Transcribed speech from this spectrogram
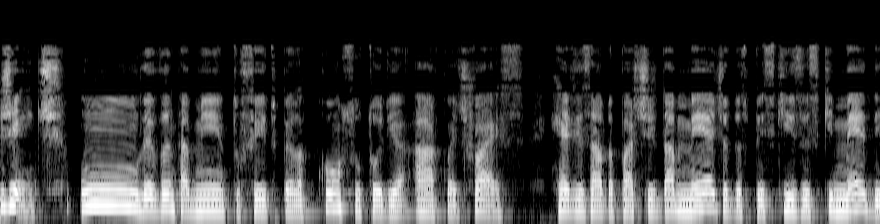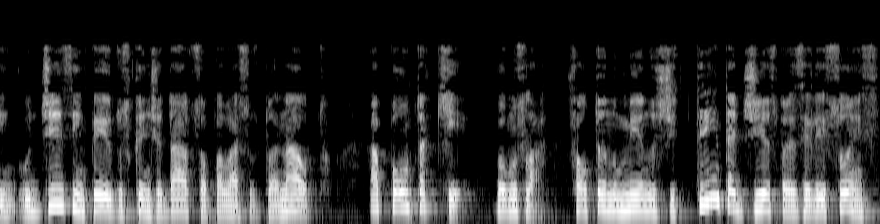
Gente, um levantamento feito pela consultoria Arco Advice, realizado a partir da média das pesquisas que medem o desempenho dos candidatos ao Palácio do Planalto, aponta que, vamos lá, faltando menos de 30 dias para as eleições,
